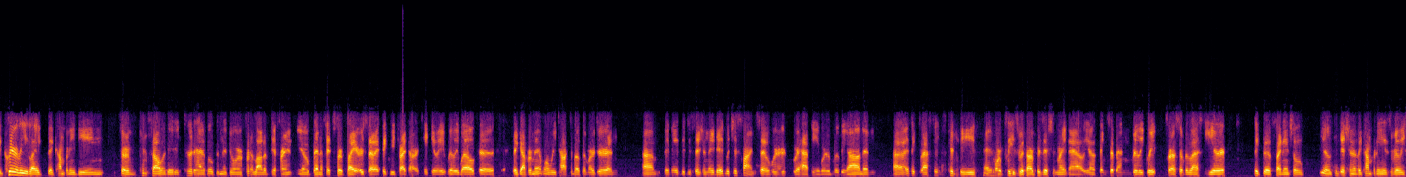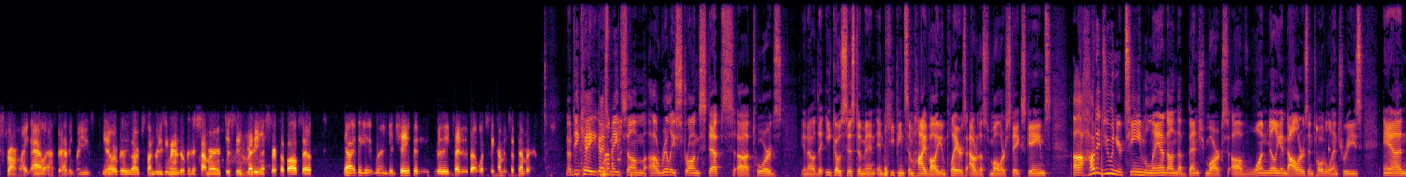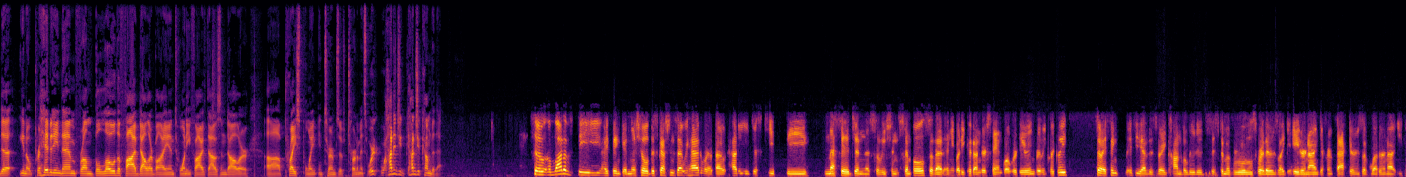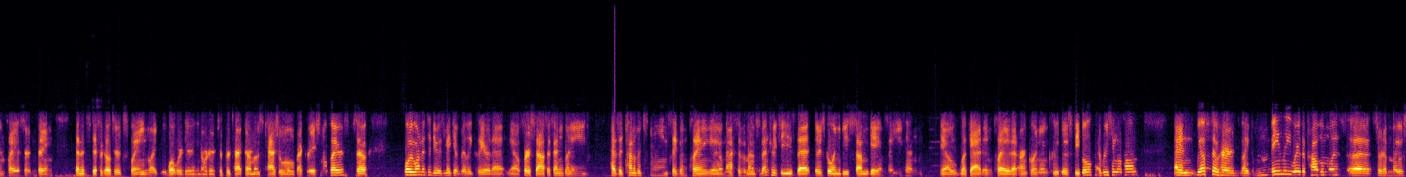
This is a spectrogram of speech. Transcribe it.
clearly like the company being sort of consolidated could have opened the door for a lot of different, you know, benefits for players that I think we tried to articulate really well to the government when we talked about the merger and um, they made the decision they did, which is fine. So we're we're happy. We're moving on, and uh, I think DraftKings couldn't be any more pleased with our position right now. You know, things have been really great for us over the last year. I think the financial you know condition of the company is really strong right now after having raised you know a really large fundraising round over the summer, just in readiness for football. So, yeah, I think it, we're in good shape and really excited about what's to come in September. Now, DK, you guys made some uh, really strong steps uh, towards you know the ecosystem and, and keeping some high volume players out of the smaller stakes games. Uh, how did you and your team land on the benchmarks of $1 million in total entries and uh, you know prohibiting them from below the five dollar buy-in, twenty five thousand uh, dollar price point in terms of tournaments. Where how did you how did you come to that? So a lot of the I think initial discussions that we had were about how do you just keep the message and the solution simple so that anybody could understand what we're doing really quickly. So I think if you have this very convoluted system of rules where there's like eight or nine different factors of whether or not you can play a certain thing, then it's difficult to explain like what we're doing in order to protect our most casual recreational players. So what we wanted to do is make it really clear that, you know, first off, if anybody has a ton of experience, they've been playing, you know, massive amounts of entry fees, that there's going to be some games that you can, you know, look at and play that aren't going to include those people every single time. And we also heard like mainly where the problem was uh, sort of most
